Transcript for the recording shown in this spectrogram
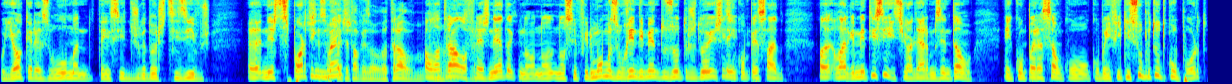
o Jóqueres, o Ullman têm sido jogadores decisivos uh, neste Sporting. Exceção mas, feita talvez ao lateral. Ao lateral, não, ao Fresneda, que não, não, não, se afirmou, mas o rendimento dos outros dois sim, tem sim. compensado largamente isso. E se olharmos então em comparação com, com o Benfica e sobretudo com o Porto,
